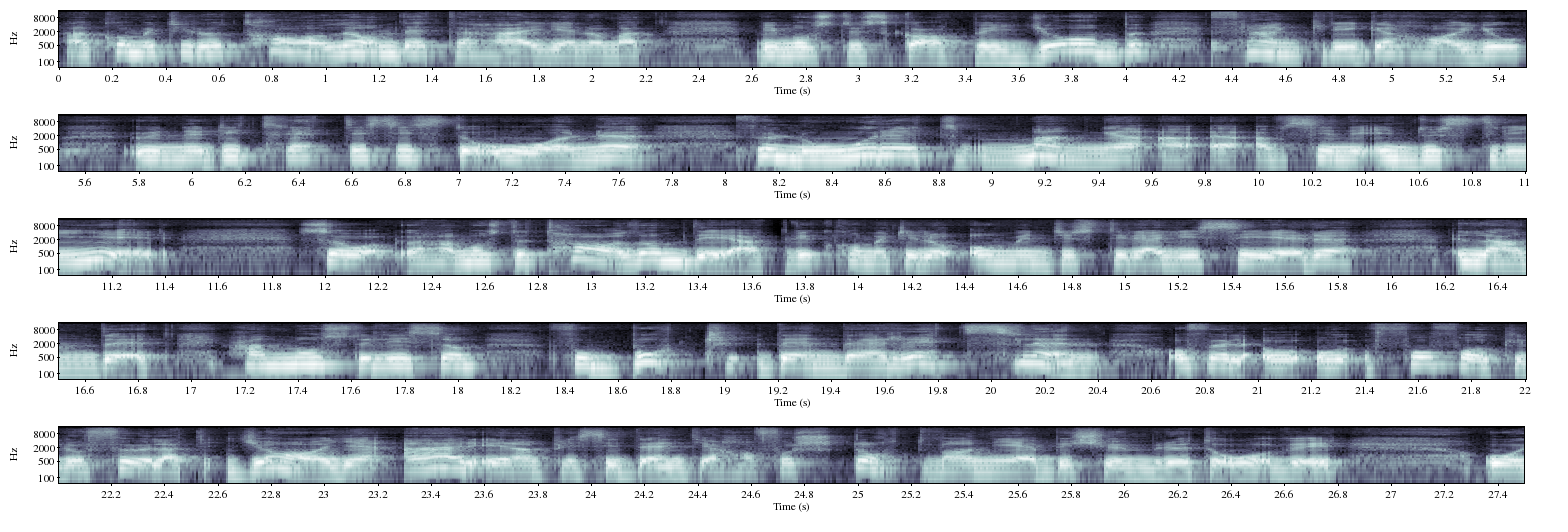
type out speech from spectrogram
Han kommer till att tala om detta här genom att vi måste skapa jobb. Frankrike har ju under de 30 sista åren förlorat många av sina industrier. Så han måste tala om det, att vi kommer till att omindustrialisera landet. Han måste liksom få bort den där rädslan och, och, och, få folk till att känna att ja, jag är er president, jag har förstått vad ni är bekymrade över och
